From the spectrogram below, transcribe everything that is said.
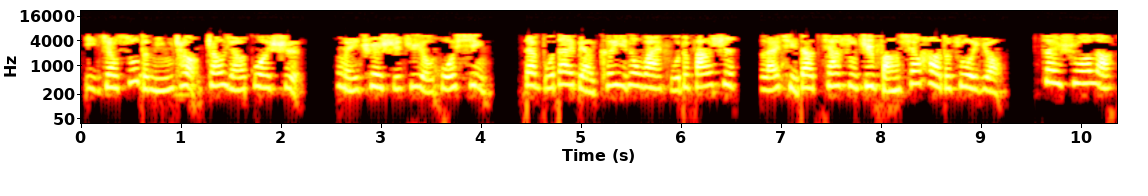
以酵素的名称招摇过市。酶确实具有活性，但不代表可以用外服的方式来起到加速脂肪消耗的作用。再说了，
